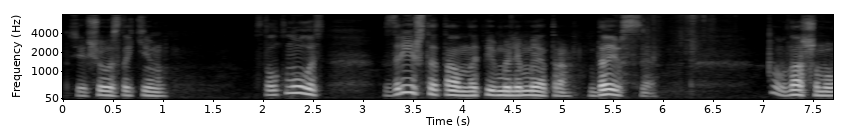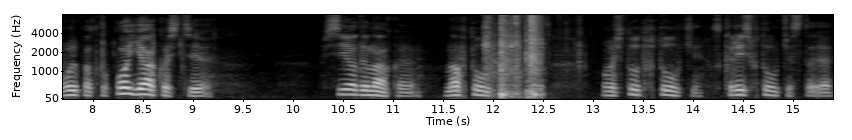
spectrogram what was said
Тобто, якщо ви з таким столкнулись, зріжте там на пів міліметра, да і все. Ну, в нашому випадку по якості всі одинакові. На втулку. Ось тут втулки, скрізь втулки стоять.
